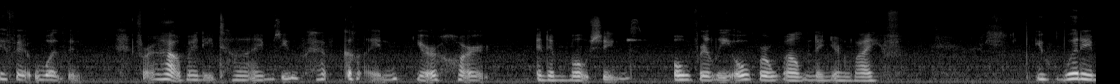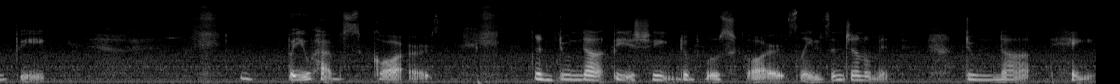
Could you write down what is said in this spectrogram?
if it wasn't for how many times you have gotten your heart and emotions overly overwhelmed in your life, you wouldn't be. But you have scars. And do not be ashamed of those scars, ladies and gentlemen. Do not hate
